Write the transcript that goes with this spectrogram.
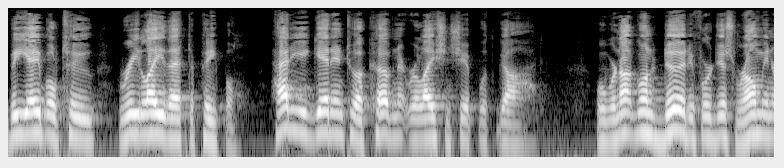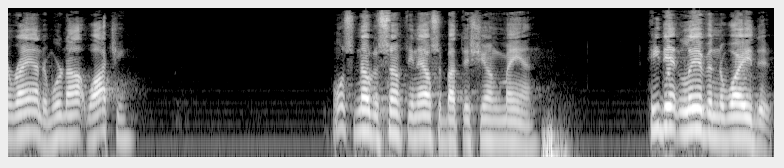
be able to relay that to people. How do you get into a covenant relationship with God? Well, we're not going to do it if we're just roaming around and we're not watching. I want to notice something else about this young man. He didn't live in the way that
